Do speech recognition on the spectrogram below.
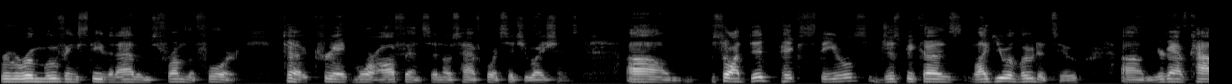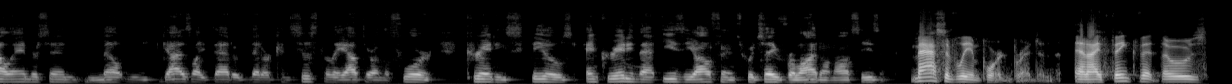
removing Steven Adams from the floor to create more offense in those half court situations. Um, so I did pick steals just because, like you alluded to, um, you're going to have Kyle Anderson, Melton, guys like that that are consistently out there on the floor creating steals and creating that easy offense, which they've relied on all season. Massively important, Brendan. And I think that those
